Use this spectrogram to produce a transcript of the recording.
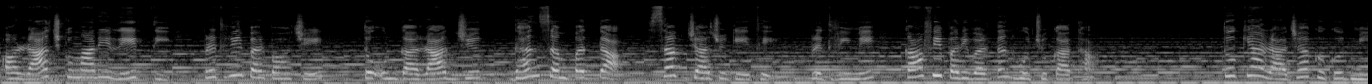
और राजकुमारी रेवती पृथ्वी पर पहुँचे तो उनका राज्य, धन संपदा सब जा चुके थे। पृथ्वी में काफ़ी परिवर्तन हो चुका था। तो क्या राजा कुकुदमी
